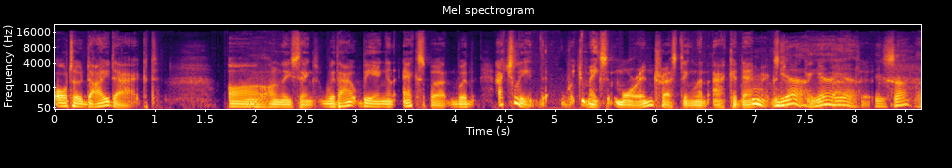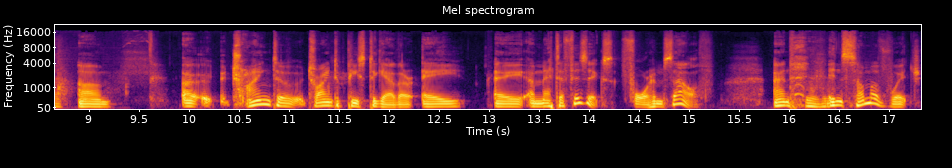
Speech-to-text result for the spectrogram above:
autodidact on, on these things without being an expert. With actually, th- which makes it more interesting than academics Yeah, talking yeah, about yeah. it. Exactly. Uh, trying to trying to piece together a a, a metaphysics for himself, and in some of which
